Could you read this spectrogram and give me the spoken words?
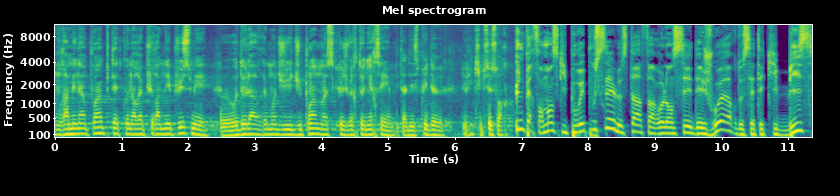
On ramène un point, peut-être qu'on aurait pu ramener plus, mais euh, au-delà vraiment du, du, point, moi ce que je vais retenir, c'est l'état d'esprit de, de l'équipe ce soir. Performance qui pourrait pousser le staff à relancer des joueurs de cette équipe bis.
